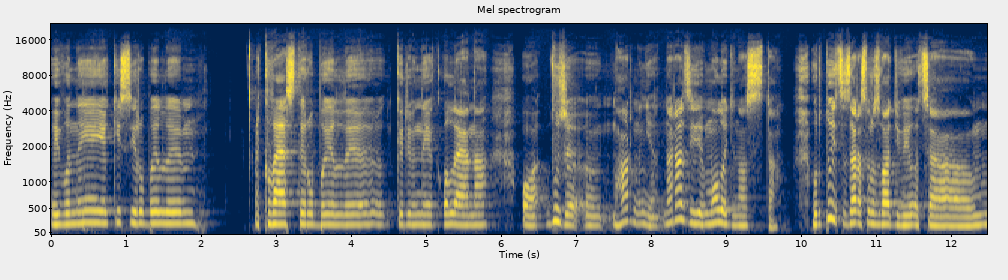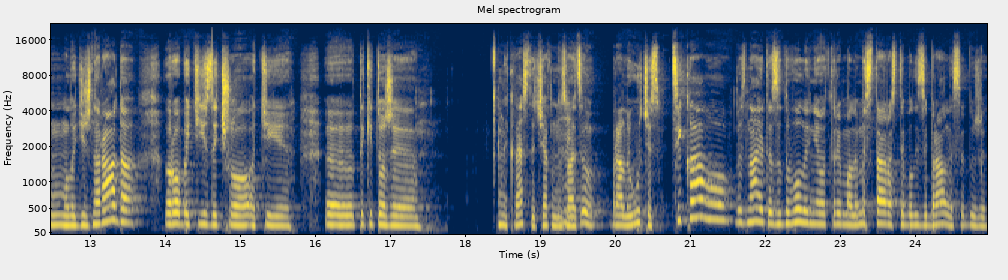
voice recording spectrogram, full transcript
і вони якісь і робили. Квести робили керівник Олена. О, дуже е, гарно. Ні, наразі молодь у нас та. Гуртується зараз у Розвадіві оця молодіжна рада робить, їздить, що ті е, такі теж не квести, чи як вони називаються, О, брали участь. Цікаво, ви знаєте, задоволення отримали. Ми старости були, зібралися, дуже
